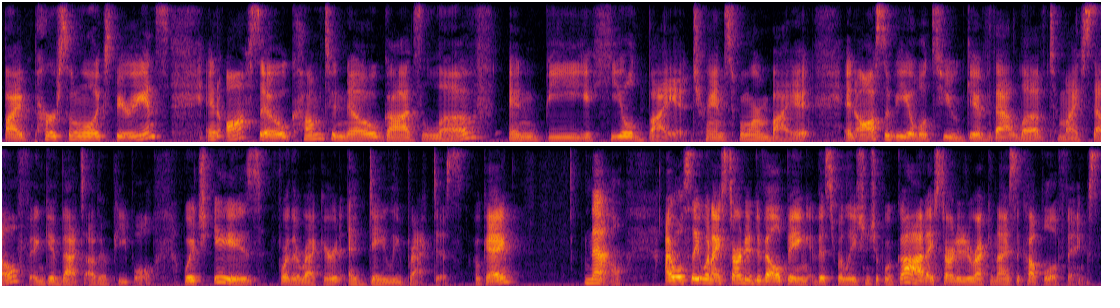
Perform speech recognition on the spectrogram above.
by personal experience and also come to know God's love and be healed by it, transformed by it, and also be able to give that love to myself and give that to other people, which is, for the record, a daily practice. Okay? Now, I will say when I started developing this relationship with God, I started to recognize a couple of things.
